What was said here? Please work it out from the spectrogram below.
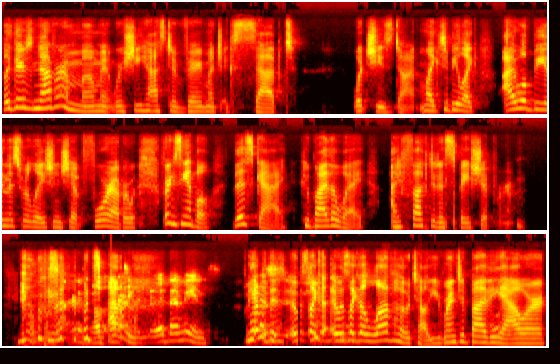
Like there's never a moment where she has to very much accept what she's done. Like to be like, I will be in this relationship forever. For example, this guy, who by the way, I fucked in a spaceship room. I don't, I don't even know what that means. Yeah, it, was, it was like a, it was like a love hotel. You rented by the oh. hour. It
